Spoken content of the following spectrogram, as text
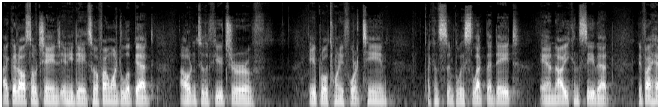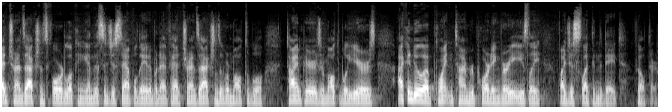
I could also change any date. So if I want to look at out into the future of April 2014, I can simply select that date. And now you can see that if I had transactions forward looking, again, this is just sample data, but I've had transactions over multiple time periods or multiple years, I can do a point in time reporting very easily by just selecting the date filter.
